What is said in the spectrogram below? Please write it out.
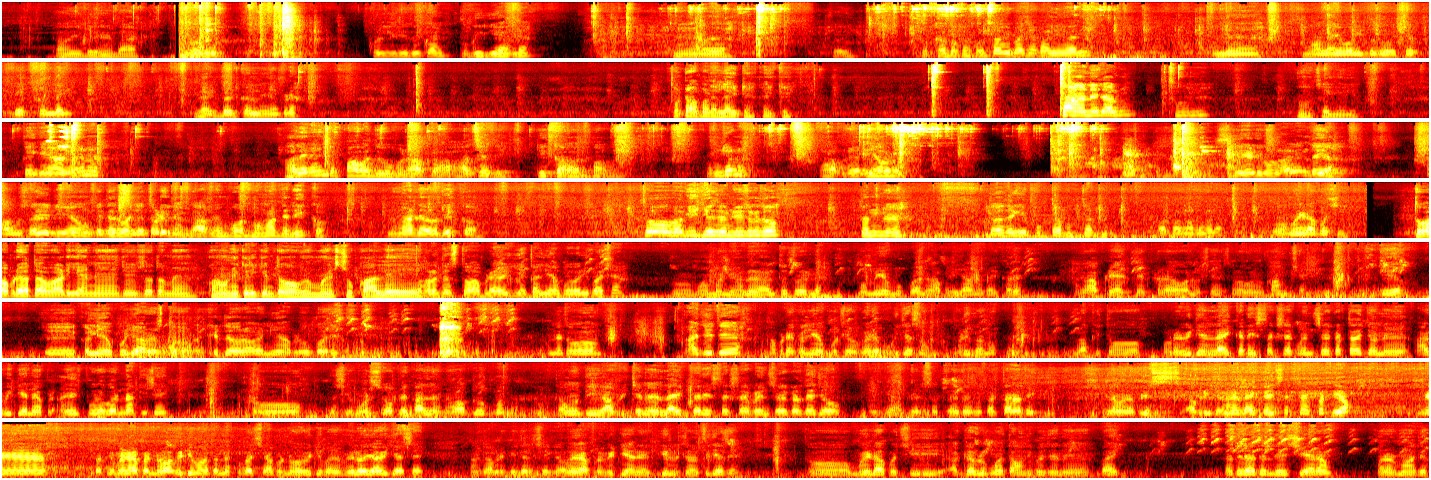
તો બધાને તો ખુલ્લી હતી દુકાન, ભૂગી ગયા આપણે. ને હવે સોરી બખા બખા ખોલતા આવી પાછા કાલની વારી. અને માલ આવ્યો, એ બધો ચેક બેક કરી લઈ. લાઇટ બાઇટ કરી લઈએ આપણે. ફોટા પડે લાઇટે કઈ કઈ. થાને ચાલુ. થોને હા, થઈ ગયું છે. કઈ કઈ આને ને હાલે નહીં તો પાવા દેવો પડે. આપણે હાથેથી ટીકા વાર પાવા. સમજો ને? આપણે રિયાવડો શિયાળી ઓલો આવે ને દયા. આપણું શરીર એવું કે દરવાજે તોડી નાખે. આપણે બોર્ડમાં માર દે ઢીકો. અને માર દેવો રીકો તો વગી ગયો સમજી શકું તો તને દસ વાગે ફૂકતા ફૂકતા પાપા માટે બધા તો મળ્યા પછી. તો આપણે હતા વાડિયાને જોઈ તો તમે, ઘણું નીકળી ગયું તો હવે મળીશું કાલે. હવે દોસ્તો, આપણે આવી ગયા કલ્યાણપુર વળી પાછા મામાને હલર હાલતું હતું એટલે મમ્મીને મૂકવાને, આપણે જવાનું કંઈ કરે આપણે આ ટ્રેક્ટર આવવાનું છે થોડું કામ છે. એ એ ઉપર જાવ રસ્તો આપણે આવે ને આપણે ઊભા છે અને તો આજે તે આપણે કલ્યાણપુરથી ઘરે પૂરી જશું થોડી વારમાં. બાકી તો આપણે વિડીયોને લાઈક કરી સબસ્ક્રાઈબ શેર કરતા રહેજો અને આ વિડીયોને આપણે અહીં જ પૂરો કરી નાખી છે. તો પછી મળશું આપણે કાલના નવા બ્લોગમાં. તો સુધી આપણી ચેનલને લાઈક કરી સબસ્ક્રાઈબ શેર કરી દેજો. કેમ કે આપણે સબસ્ક્રાઈબ કરતા નથી. એટલે મને પ્લીઝ આપણી ચેનલને લાઈક કરી સબસ્ક્રાઈબ કરી દો. અને બાકી મળ્યા આપણે નવા વિડીયોમાં. તમને ખબર છે આપણે નવા વીડિયો પાછો વહેલો જ આવી જશે. કારણ કે આપણે કીધેલ છે કે હવે આપણે વીડિયો રેગ્યુલર થઈ જશે. તો મળ્યા પછી આગલા બ્લોગમાં. ત્યાં સુધી બધાને બાય રાધે રાધે જય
